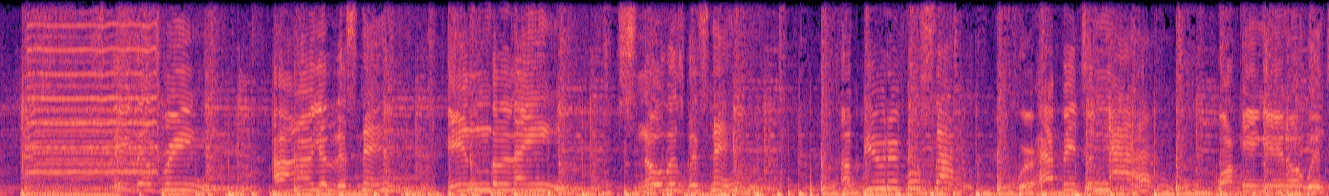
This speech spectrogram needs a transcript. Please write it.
Sleigh bells ring. Are you listening? In the lane, snow is glistening. A beautiful sight. We're happy tonight. Walking in a winter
